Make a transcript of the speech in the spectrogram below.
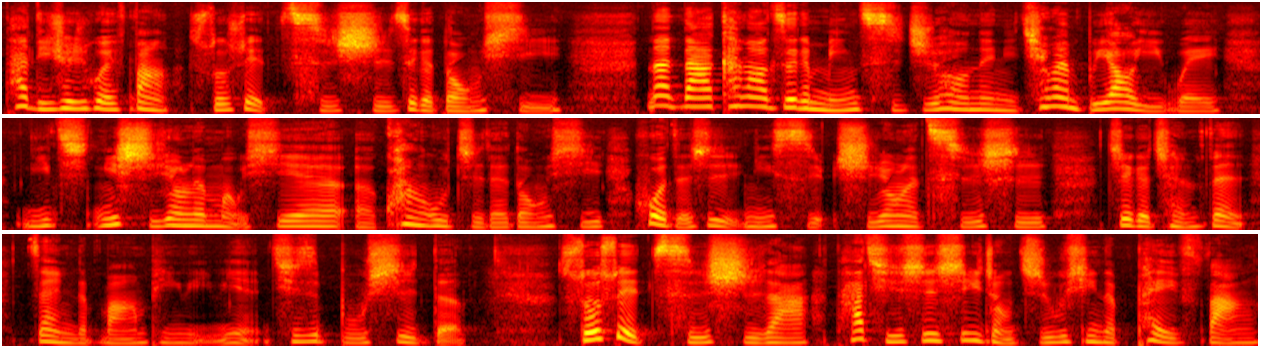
它的确是会放锁水磁石这个东西。那大家看到这个名词之后呢，你千万不要以为你你使用了某些呃矿物质的东西，或者是你使使用了磁石这个成分在你的保养品里面，其实不是的。锁水磁石啊，它其实是一种植物性的配方，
